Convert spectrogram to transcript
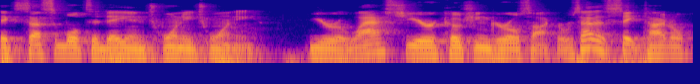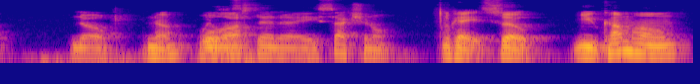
accessible today in 2020, your last year coaching girls soccer was that a state title? No, No, we What lost in a sectional. Okay, so you come home.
